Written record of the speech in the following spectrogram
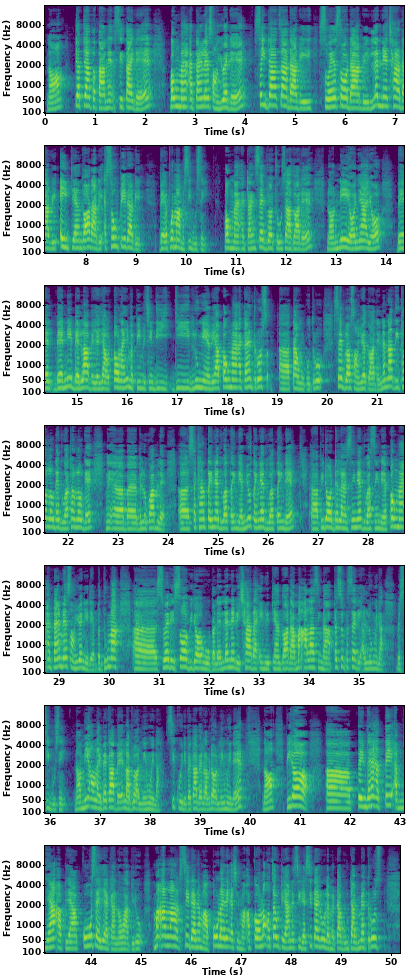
နော်ပြက်ပြက်တတာနဲ့စစ်တိုက်တယ်ပုံမှန်အတိုင်းလဲဆောင်ရွက်တယ်စိတ်ဓာတ်ကြတာတွေဆွဲစော့တာတွေလက်နဲ့ချတာတွေအိမ်ပြန်သွားတာတွေအဆုံးပေးတာတွေဘယ်အဖွဲမှမရှိဘူးစင် ပုံမှန်အတိုင်းဆက်ပြီးတော့စူးစမ်းသွားတယ်နော်နေ့ရောညရောဘယ်ဘယ်နေ့ဘယ်လဘယ်ရက်ရောက်တော်လိုင်းရင်မပြီးမချင်းဒီဒီလူငယ်တွေကပုံမှန်အတိုင်းသူတို့အာတောင်းကိုသူတို့ဆက်ပြီးတော့ဆောင်ရွက်သွားတယ်နနတီထုတ်လုပ်တဲ့သူကထုတ်လုပ်တယ်ငယ်အာဘယ်ဘယ်လိုကွာမလဲအာစကန်သိမ်းတဲ့သူကသိမ်းတယ်မြို့သိမ်းတဲ့သူကသိမ်းတယ်အာပြီးတော့ဒလန်စင်းတဲ့သူကစင်းတယ်ပုံမှန်အတိုင်းပဲဆောင်ရွက်နေတယ်ဘယ်သူမှအာဆွဲတွေစော့ပြီးတော့ဟိုဗလဲလက်နဲ့တွေချတာအိမ်တွေပြန်သွားတာမအလားစီမှာပက်ဆုပဆက်တွေအလုံးဝင်တာမရှိဘူးစင်နော်မင်းအွန်လိုင်းဘက်ကပဲလာပြီးတော့အလင်းဝင်တာစစ်ကွေတွေဘက်ကပဲလာပြီးတော့အလင်းဝင်တယ်နော်ပြီးတော့အာတင်တန်းအသေးအများအပြား60ရက်ကန်တော့ကပြီးတော့မအလားစစ်တန်းထဲမှာပို့လိုက်တဲ့အချိန်မှာအကောင်လုံးအကြောက်တရားနဲ့စီတယ်စစ်တိုက်လို့လည်းမတတ်ဘူးဒါပေမဲ့သူတို့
